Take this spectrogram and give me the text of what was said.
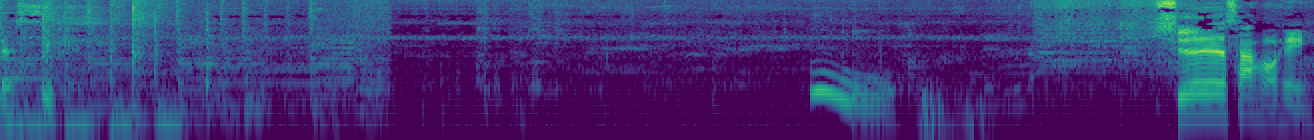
bagulho assim. Uh. Che sarrohen.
